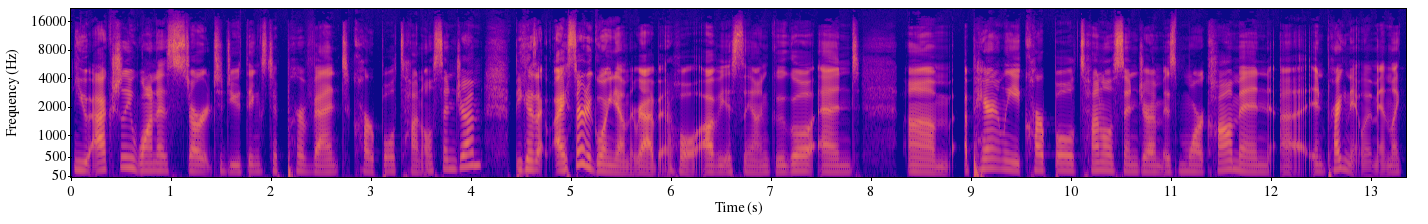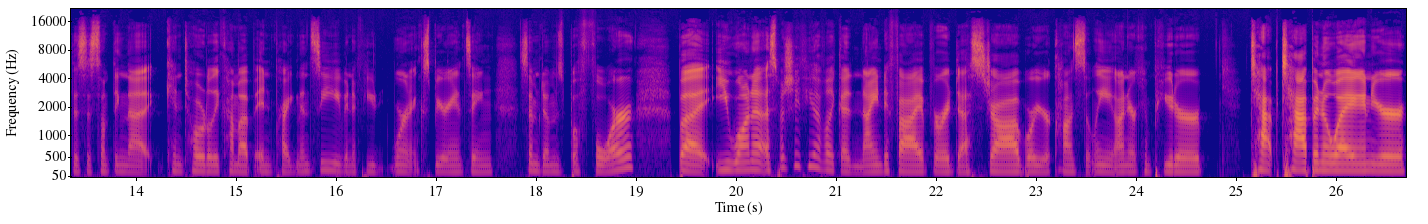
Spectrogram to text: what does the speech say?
you actually want to start to do things to prevent carpal tunnel syndrome because I started going down the rabbit hole, obviously, on Google. And um, apparently, carpal tunnel syndrome is more common uh, in pregnant women. Like, this is something that can totally come up in pregnancy, even if you weren't experiencing symptoms before. But you want to, especially if you have like a nine to five or a desk job where you're constantly on your computer tap tapping away on your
